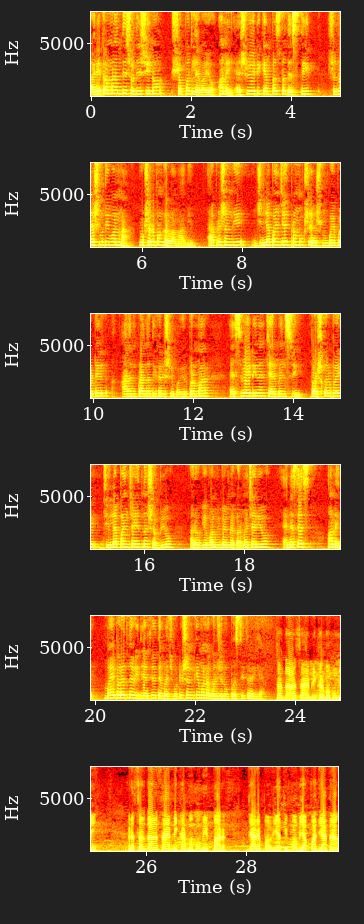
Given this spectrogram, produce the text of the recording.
કાર્યક્રમના અંતે સ્વદેશીનો શપથ લેવાયો અને એસવીઆઈટી કેમ્પસ ખાતે સ્થિત સુદર્શમતી વનમાં વૃક્ષારોપણ કરવામાં આવ્યું. આ પ્રસંગે જિલ્લા પંચાયત પ્રમુખ શ્રી હસમુખભાઈ પટેલ, આણંદ પ્રાંત અધિકારી શ્રી મયુર પરમાર એસવીઆઈટીના ચેરમેન શ્રી ભાસ્કરભાઈ, જિલ્લા પંચાયતના સભ્યો, આરોગ્ય વન વિભાગના કર્મચારીઓ, એનએસએસ અને માય ભારતના વિદ્યાર્થીઓ તેમજ મોટી સંખ્યામાં નગરજનો ઉપસ્થિત રહ્યા. સરદાર સાહેબની કર્મભૂમિ અને સરદાર સાહેબની કર્મભૂમિ પર જ્યારે ભવ્યથી ભવ્ય પદયાત્રા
